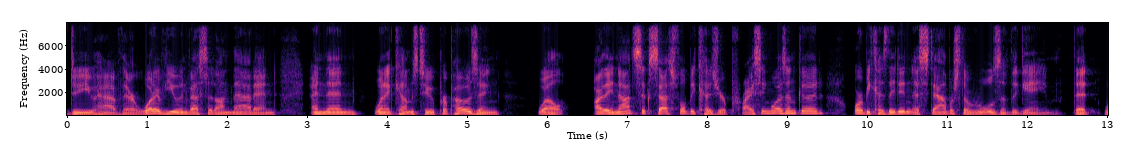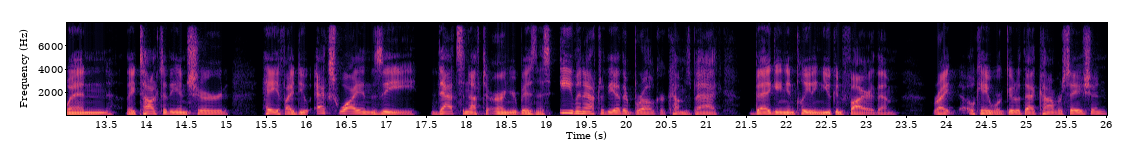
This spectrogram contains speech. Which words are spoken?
do you have there? What have you invested on that end? And then when it comes to proposing, well, are they not successful because your pricing wasn't good or because they didn't establish the rules of the game? That when they talk to the insured, hey, if I do X, Y, and Z, that's enough to earn your business, even after the other broker comes back begging and pleading, you can fire them, right? Okay, we're good with that conversation.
